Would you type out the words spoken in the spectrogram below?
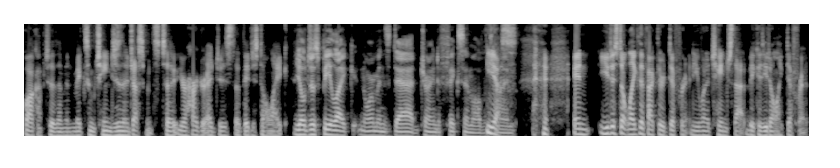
walk up to them and make some changes and adjustments to your harder edges that they just don't like. You'll just be like Norman's dad trying to fix him all the time. Yes. and you just don't like the fact they're different and you want to change that because you don't like different.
